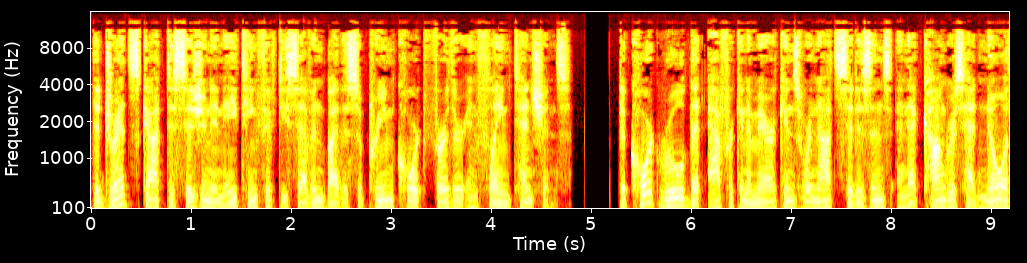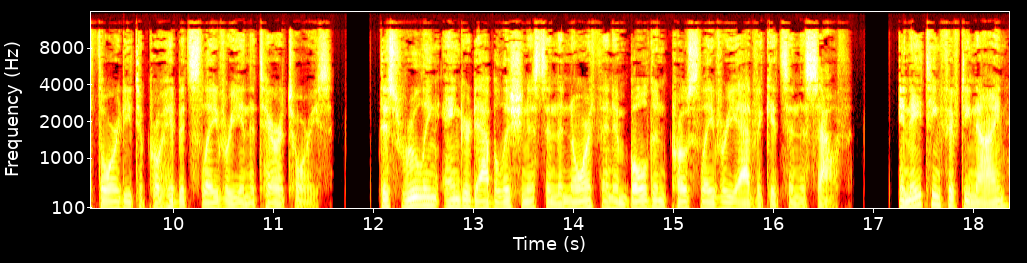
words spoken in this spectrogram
The Dred Scott decision in 1857 by the Supreme Court further inflamed tensions. The court ruled that African Americans were not citizens and that Congress had no authority to prohibit slavery in the territories. This ruling angered abolitionists in the North and emboldened pro-slavery advocates in the South. In 1859,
